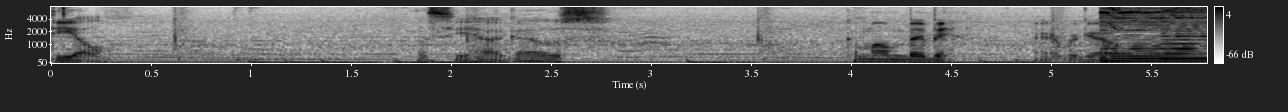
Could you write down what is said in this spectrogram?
deal. Let's see how it goes. Come on, baby. There we go. Well,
